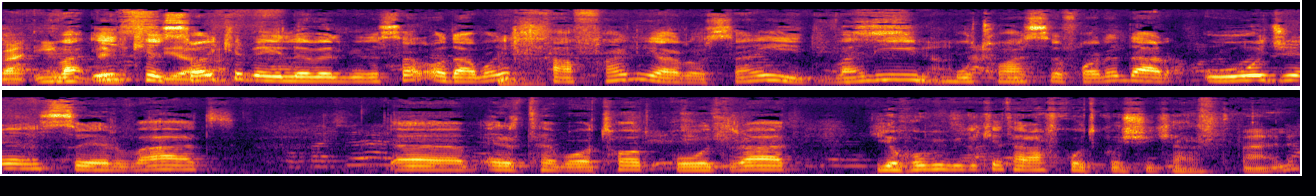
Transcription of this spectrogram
و این و این. کسایی که به این لول می‌رسن آدمای خفنی هستن سعید. ولی. متاسفانه در اوج ثروت ارتباطات قدرت یهو می‌بینی که طرف خودکشی کرد. بله.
